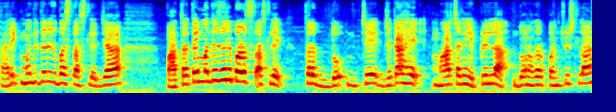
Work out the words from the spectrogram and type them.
तारीखमध्ये जरी बसत असले ज्या पात्रतेमध्ये जरी बसत असले तर दो जे जे काय आहे मार्च आणि एप्रिलला दोन हजार पंचवीसला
